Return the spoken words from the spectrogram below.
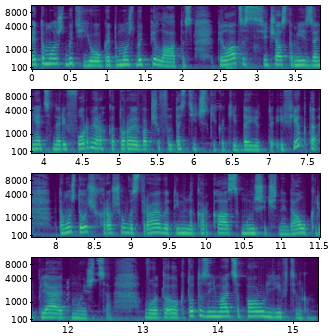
Это может быть йога, это может быть пилатес. Пилатес сейчас там есть занятия на реформерах, которые вообще фантастические какие-то дают эффекты, потому что очень хорошо выстраивают именно каркас мышечный, да, укрепляют мышцы. Вот. Э, кто-то занимается пауэрлифтингом.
